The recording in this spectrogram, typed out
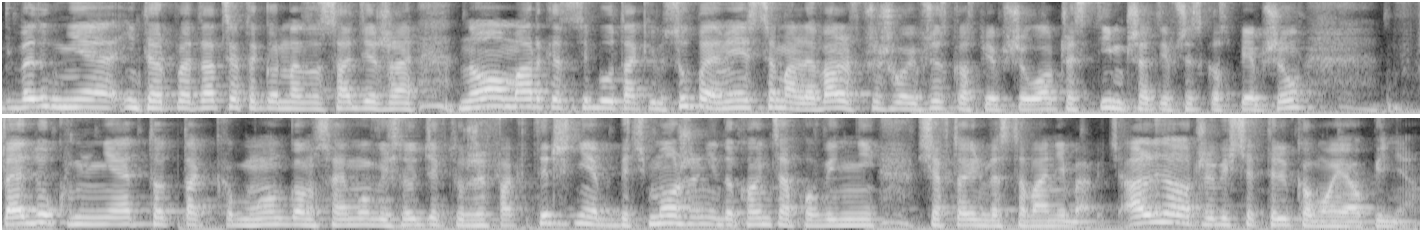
według mnie interpretacja tego na zasadzie, że no market nie był takim super miejscem, ale Valve przyszło i wszystko spieprzyło, czy Steam przed i wszystko spieprzył, według mnie to tak mogą sobie mówić ludzie, którzy faktycznie być może nie do końca powinni się w to inwestowanie bawić. Ale to oczywiście tylko moja opinia.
